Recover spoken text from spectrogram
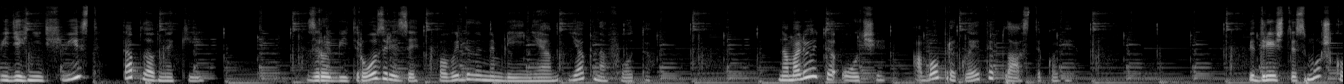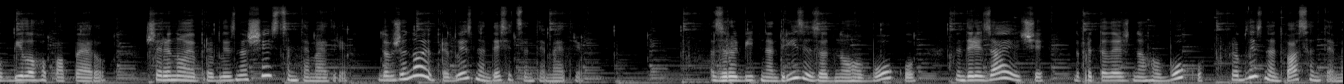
Відігніть хвіст та плавники. Зробіть розрізи по виділеним лініям, як на фото. Намалюйте очі або приклейте пластикові. Відріжте смужку білого паперу шириною приблизно 6 см, довжиною приблизно 10 см. Зробіть надрізи з одного боку, не дорізаючи до протилежного боку приблизно 2 см.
